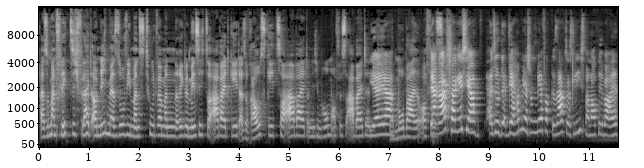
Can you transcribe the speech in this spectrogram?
Also man pflegt sich vielleicht auch nicht mehr so, wie man es tut, wenn man regelmäßig zur Arbeit geht, also rausgeht zur Arbeit und nicht im Homeoffice arbeitet. Ja, ja. Mobile Office. Der Ratschlag ist ja, also wir haben ja schon mehrfach gesagt, das liest man auch überall,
